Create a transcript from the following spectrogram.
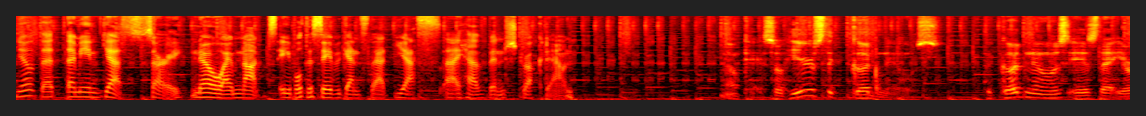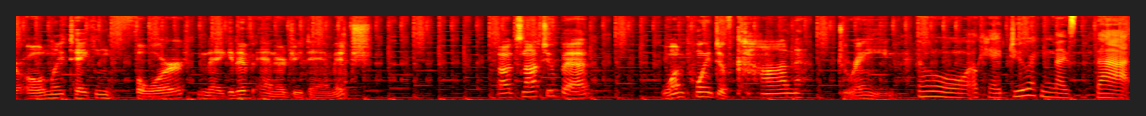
no, that, I mean, yes, sorry. No, I'm not able to save against that. Yes, I have been struck down. Okay, so here's the good news. The good news is that you're only taking four negative energy damage. Uh, it's not too bad. One point of con drain. Oh, okay, I do recognize that.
